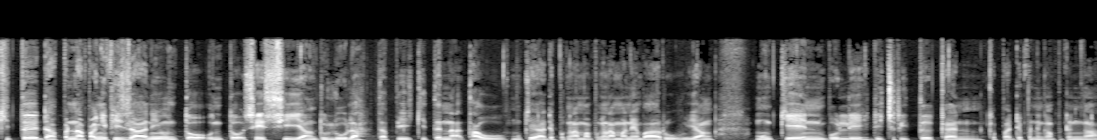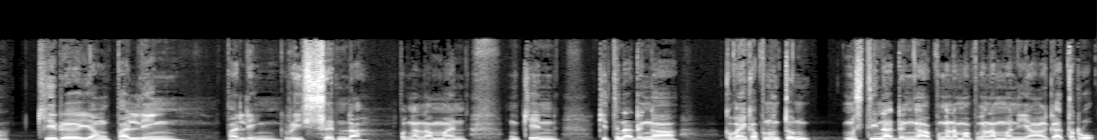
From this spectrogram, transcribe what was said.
kita dah pernah panggil Fiza ni untuk untuk sesi yang dululah tapi kita nak tahu mungkin ada pengalaman-pengalaman yang baru yang mungkin boleh diceritakan kepada pendengar-pendengar. Kira yang paling paling recent lah pengalaman mungkin kita nak dengar kebanyakan penonton mesti nak dengar pengalaman-pengalaman yang agak teruk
